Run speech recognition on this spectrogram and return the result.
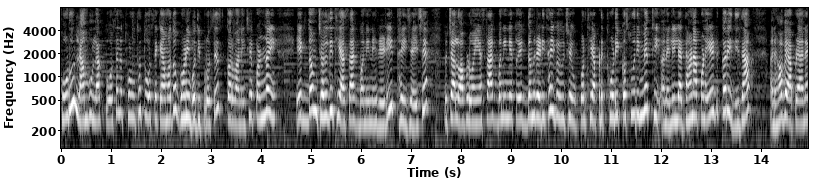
થોડું લાંબુ લાગતું હશે ને થોડું થતું હશે કે આમાં તો ઘણી બધી પ્રોસેસ કરવાની છે, પણ નહીં. એકદમ જલ્દીથી આ શાક બનીને રેડી થઈ જાય છે. તો ચાલો આપણું અહીંયા શાક બનીને તો એકદમ રેડી થઈ ગયું છે. ઉપરથી આપણે થોડી કસૂરી મેથી અને લીલા ધાણા પણ એડ કરી દીધા. અને હવે આપણે આને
